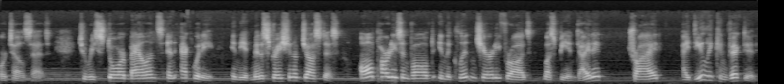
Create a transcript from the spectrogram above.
Ortel says. To restore balance and equity in the administration of justice, all parties involved in the Clinton charity frauds must be indicted, tried, ideally convicted,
